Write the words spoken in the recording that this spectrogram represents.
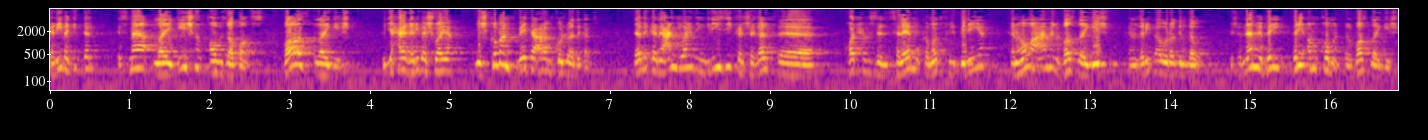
غريبة جدا اسمها ligation of the vas vas ligation ودي حاجة غريبة شوية. مش common في بقية العالم كله يا دكاترة. ده كان عندي واحد إنجليزي كان شغال في قوات حفظ السلام وكان في الفلبينيه كان هو عامل vas ligation كان غريب قوي الراجل دوت مش هنعمل very very uncommon ال vas ligation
